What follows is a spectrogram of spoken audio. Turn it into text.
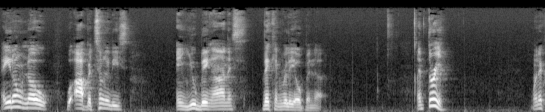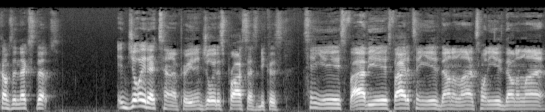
and you don't know what opportunities and you being honest, they can really open up. And three, when it comes to next steps, enjoy that time period, enjoy this process because 10 years, five years, five to 10 years down the line, 20 years down the line,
